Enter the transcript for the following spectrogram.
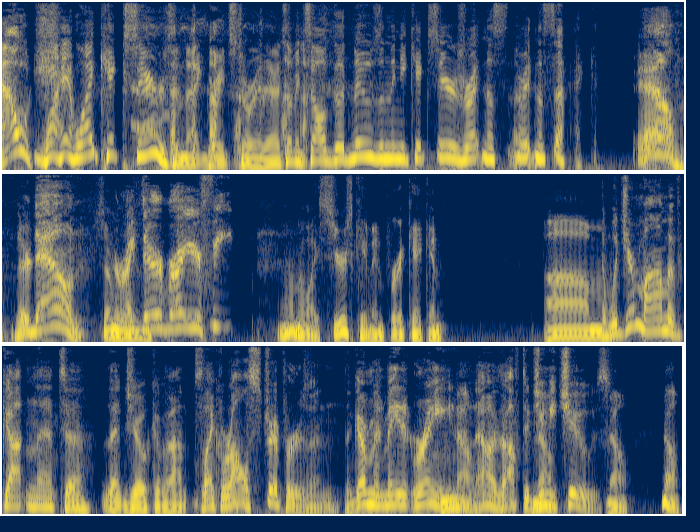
Ouch! Why? Why kick Sears in that great story there? It's, I mean, it's all good news, and then you kick Sears right in the right in the sack. Well, they're down. Some They're right reason. there by your feet. I don't know why Sears came in for a kicking. Um, Would your mom have gotten that uh, that joke about it's like we're all strippers and the government made it rain? No. and now it's off to Jimmy No. Choo's. no, no,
